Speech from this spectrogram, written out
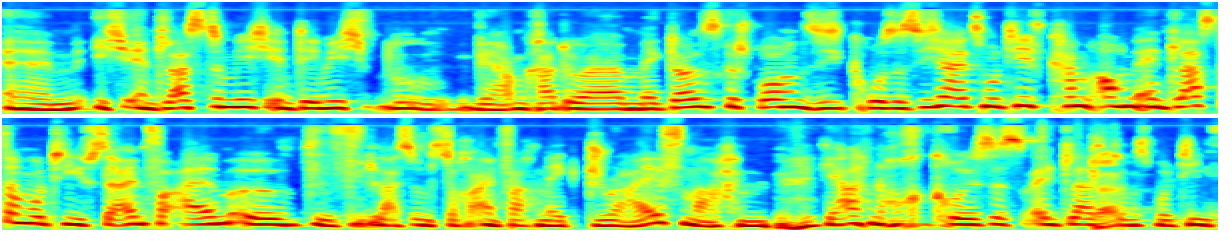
Ähm, ich entlaste mich, indem ich, wir haben gerade über McDonalds gesprochen, sie, großes Sicherheitsmotiv kann auch ein Entlastermotiv sein. Vor allem, äh, lass uns doch einfach McDrive machen. Ja, noch größeres Entlastungsmotiv.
